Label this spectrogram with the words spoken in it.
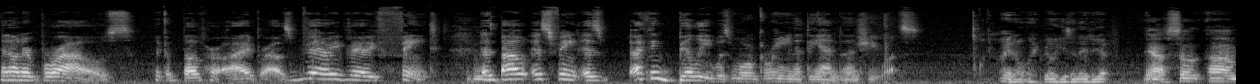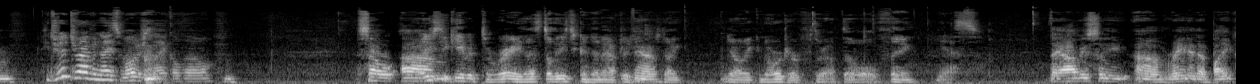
and on her brows, like above her eyebrows. Very, very faint. Mm. About as faint as I think Billy was more green at the end than she was. I don't like Bill. He's an idiot. yeah. So, um, He did drive a nice motorcycle, though. So At least he um, gave it to Ray. That's the least you can do after he Yeah. like you know ignored her throughout the whole thing. Yes. they obviously um, raided a bike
